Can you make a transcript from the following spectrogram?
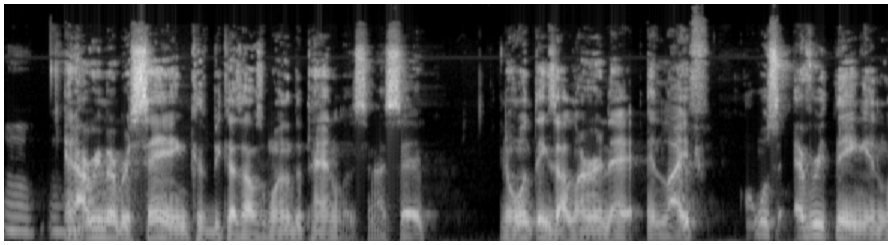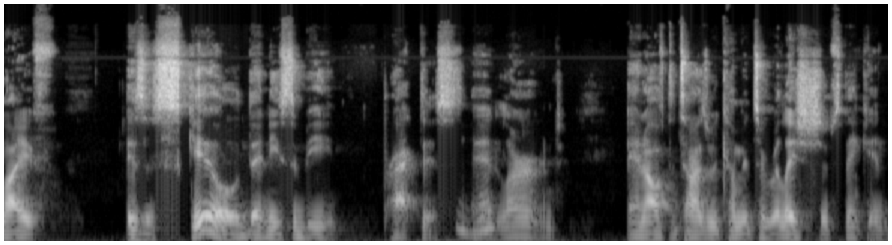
Mm-hmm. And I remember saying because because I was one of the panelists, and I said, you know, one of the things I learned that in life, almost everything in life is a skill that needs to be practiced Mhm. and learned. And oftentimes we come into relationships thinking,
